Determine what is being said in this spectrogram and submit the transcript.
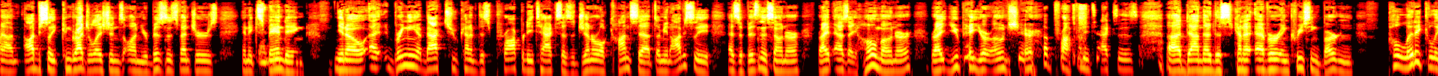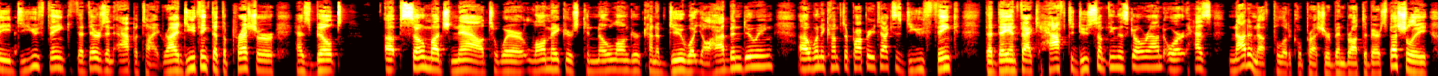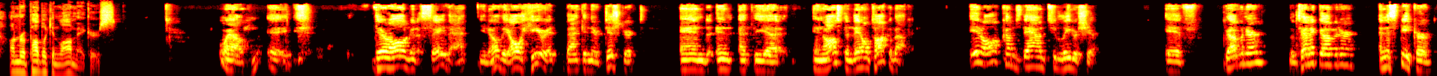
um, obviously, congratulations on your business ventures and expanding. You know, uh, bringing it back to kind of this property tax as a general concept. I mean, obviously, as a business owner, right, as a homeowner, right, you pay your own share of property taxes uh, down there. This kind of ever increasing burden. Politically, do you think that there's an appetite, right? Do you think that the pressure has built? Up so much now to where lawmakers can no longer kind of do what y'all have been doing uh, when it comes to property taxes? Do you think that they, in fact, have to do something this go around, or has not enough political pressure been brought to bear, especially on Republican lawmakers? Well, they're all going to say that. You know, they all hear it back in their district, and in at the uh, in Austin, they don't talk about it. It all comes down to leadership if governor, lieutenant governor, and the speaker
